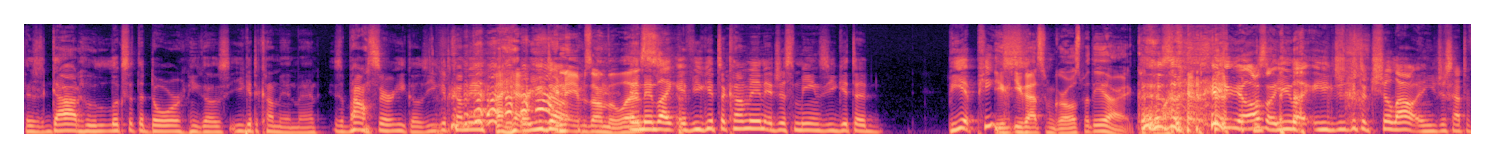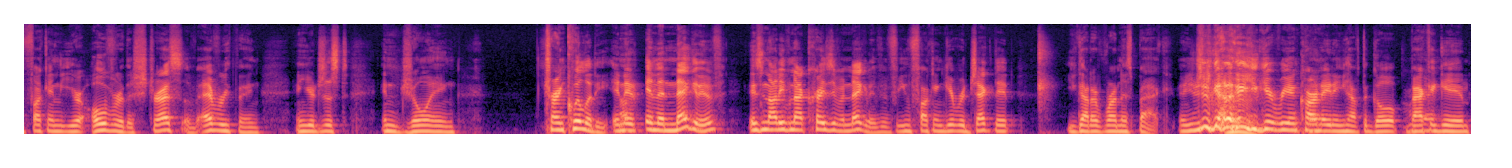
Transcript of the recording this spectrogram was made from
there's a God who looks at the door and he goes, "You get to come in, man." He's a bouncer. He goes, "You get to come in, or you Your don't." name's on the list. And then like if you get to come in, it just means you get to be at peace. you got some girls with you? All right. You also you like you just get to chill out and you just have to fucking you're over the stress of everything and you're just enjoying tranquility. And oh. it, in the negative, it's not even that crazy of a negative. If you fucking get rejected, you got to run this back, and you just gotta you get reincarnated. and You have to go back again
